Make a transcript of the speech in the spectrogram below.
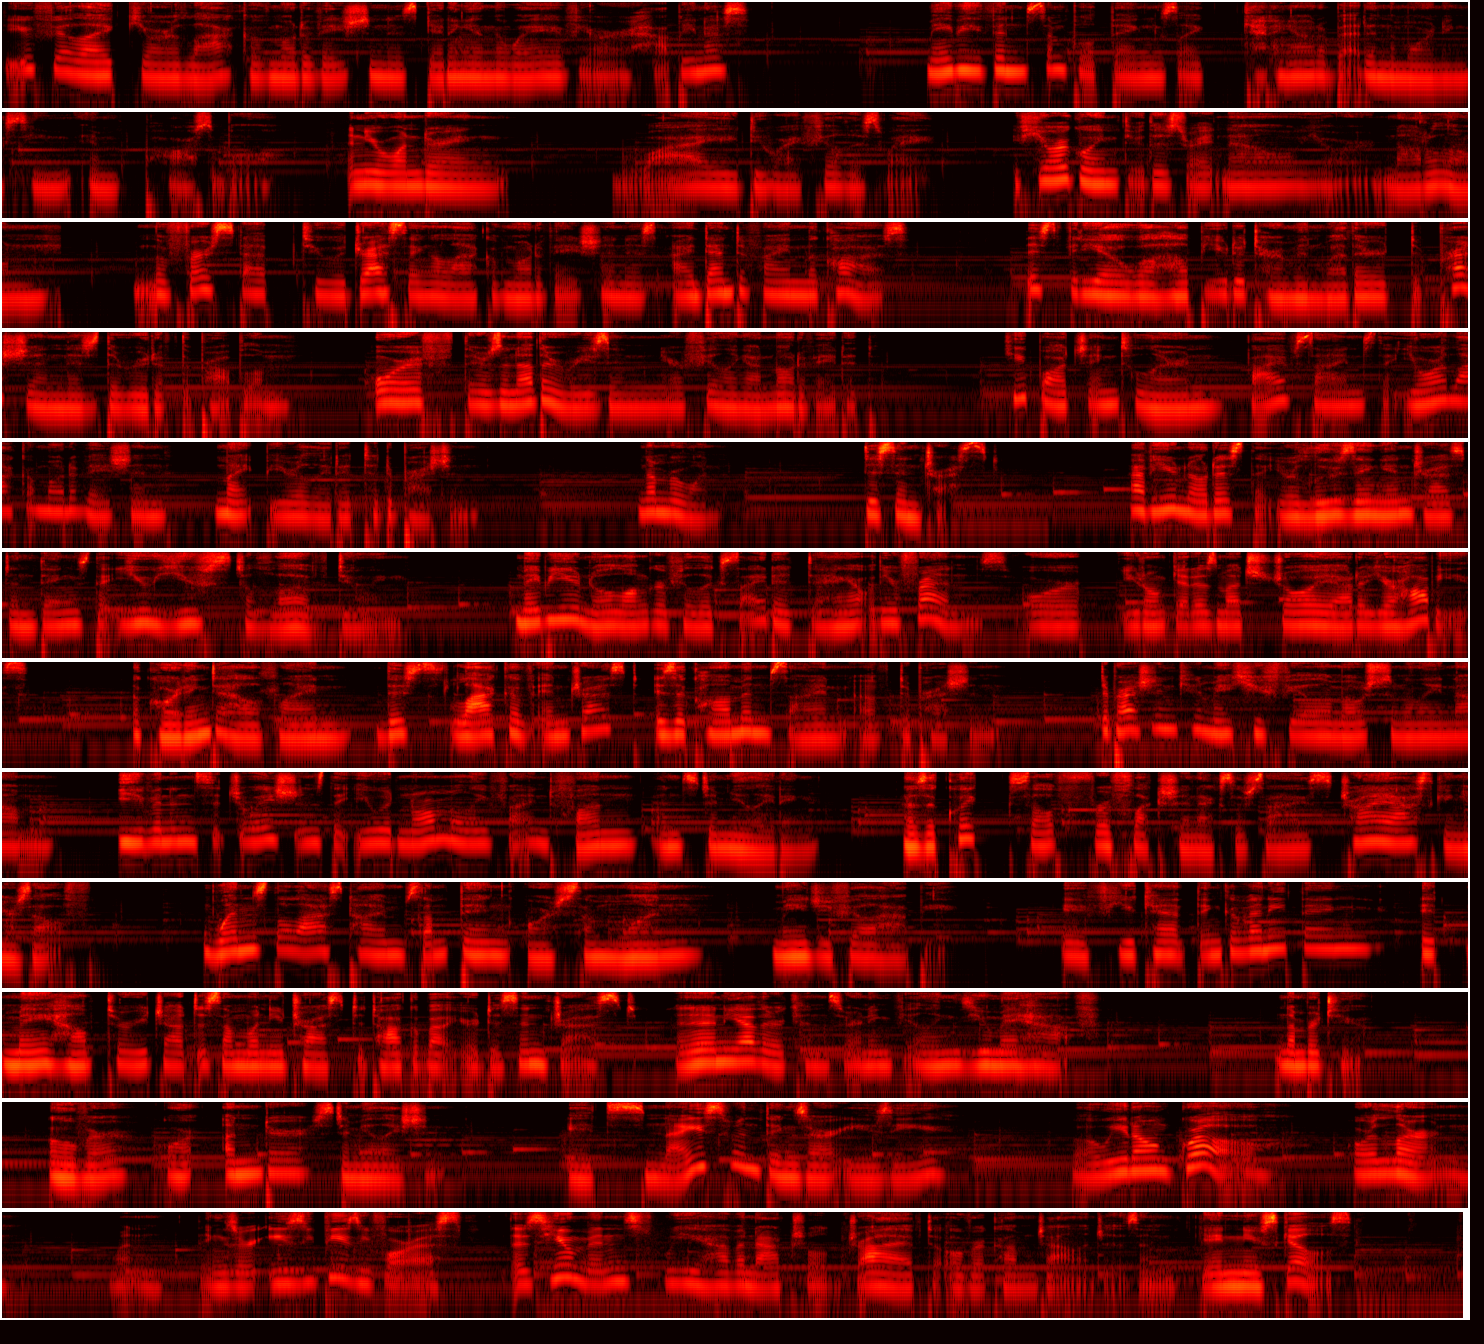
Do you feel like your lack of motivation is getting in the way of your happiness? Maybe even simple things like getting out of bed in the morning seem impossible. And you're wondering, why do I feel this way? If you're going through this right now, you're not alone. The first step to addressing a lack of motivation is identifying the cause. This video will help you determine whether depression is the root of the problem, or if there's another reason you're feeling unmotivated. Keep watching to learn five signs that your lack of motivation might be related to depression. Number one, disinterest. Have you noticed that you're losing interest in things that you used to love doing? Maybe you no longer feel excited to hang out with your friends or you don't get as much joy out of your hobbies. According to Healthline, this lack of interest is a common sign of depression. Depression can make you feel emotionally numb, even in situations that you would normally find fun and stimulating. As a quick self-reflection exercise, try asking yourself, when's the last time something or someone made you feel happy? If you can't think of anything, it may help to reach out to someone you trust to talk about your disinterest and any other concerning feelings you may have. Number two, over or under stimulation. It's nice when things are easy, but we don't grow or learn when things are easy peasy for us. As humans, we have a natural drive to overcome challenges and gain new skills.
